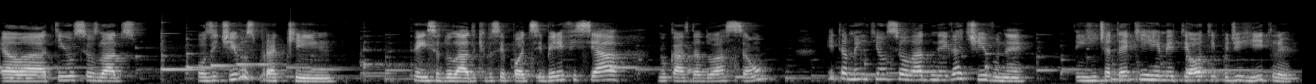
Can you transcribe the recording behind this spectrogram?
ela tem os seus lados positivos para quem pensa do lado que você pode se beneficiar no caso da doação e também tem o seu lado negativo, né? Tem gente até que remeteu ao tempo de Hitler,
